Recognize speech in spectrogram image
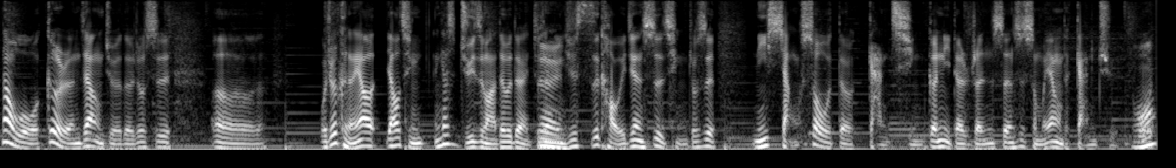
那我个人这样觉得，就是呃。我觉得可能要邀请，应该是橘子嘛，对不对？就是你去思考一件事情，就是你享受的感情跟你的人生是什么样的感觉。哦，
